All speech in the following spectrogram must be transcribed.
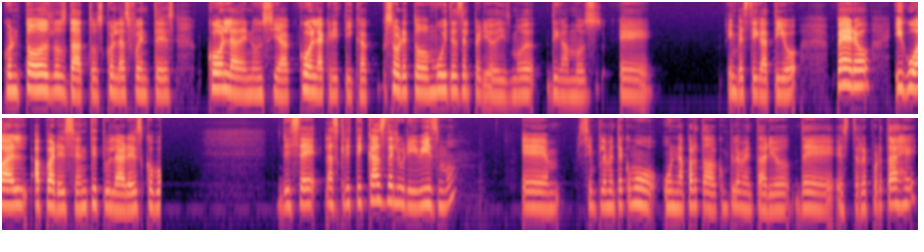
con todos los datos, con las fuentes, con la denuncia, con la crítica, sobre todo muy desde el periodismo, digamos, investigativo, pero igual aparecen titulares como, dice, las críticas del uribismo, em, simplemente como un apartado complementario de este reportaje,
